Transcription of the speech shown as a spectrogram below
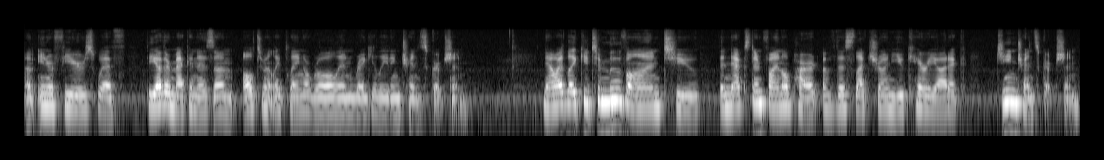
um, interferes with the other mechanism, ultimately playing a role in regulating transcription. Now I'd like you to move on to the next and final part of this lecture on eukaryotic gene transcription.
